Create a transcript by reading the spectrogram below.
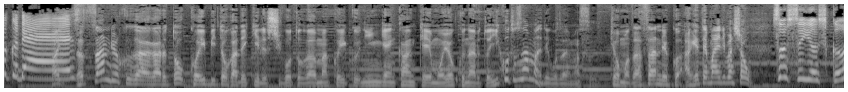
力です。はい、雑談力が上がると恋人ができる仕事がうまくいく人間関係も良くなるといいことざまでございます今日も雑談力上げてまいりましょうそしてよしくは、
